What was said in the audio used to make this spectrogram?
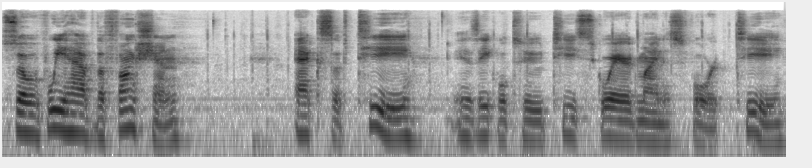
So if we have the function x of t is equal to t squared minus 4t,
